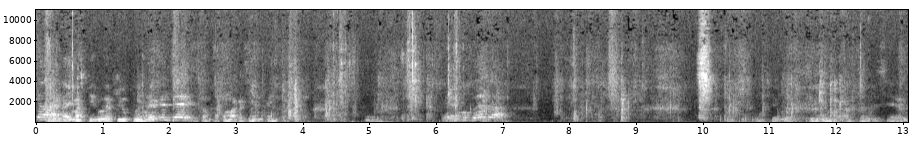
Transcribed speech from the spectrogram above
Miren, hay más pirul, aquí lo pueden ver. Está un poco más reciente. Queremos verla. Tienen un barato de cera ahí.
